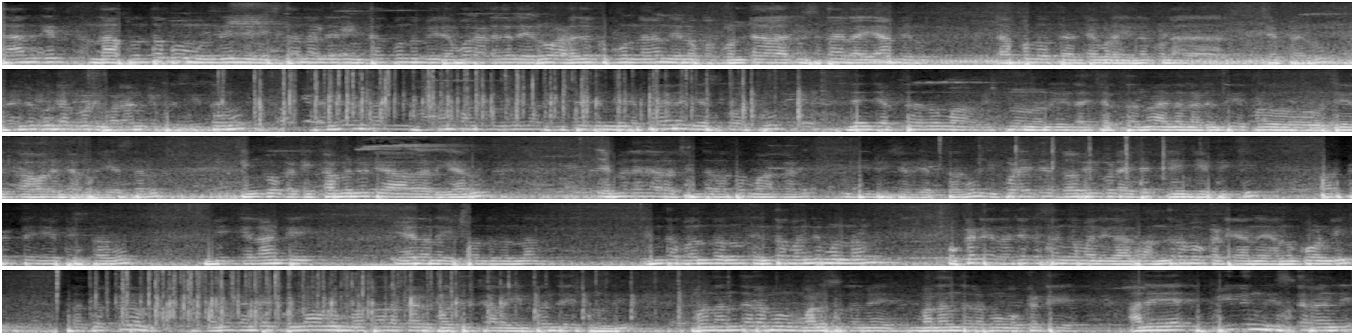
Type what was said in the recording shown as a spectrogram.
దానికి నా సొంత భూమి ఉంది నేను ఇస్తానలేదు ఇంతకుముందు మీరు ఎవరు అడగలేరు. అడగకుండా నేను ఒక గుంట ఇస్తానయ్యా మీరు డబ్బులు వద్దంటే కూడా వినకుండా చెప్పారు. రెండు గుంటలు కూడా ఇవ్వడానికి ఇప్పుడు సిద్ధము రెండు గుంటలు వారం రిజిస్ట్రేషన్ మీరు ఎప్పుడైనా చేసుకోవచ్చు. నేను చెప్తాను మా విష్ణు నుండి ఇలా చెప్తాను. ఆయన అడిగితే ఇప్పుడు కావాలంటే అప్పుడు చేస్తారు. ఇంకొకటి కమ్యూనిటీ హాల్ అడిగారు ఎమ్మెల్యే గారు వచ్చిన తర్వాత మాట్లాడి దీని విషయం చెప్తాము ఇప్పుడైతే దోబీ కూడా అయితే క్లీన్ చేపించి పర్ఫెక్ట్గా చేపిస్తాము మీకు ఎలాంటి ఏదైనా ఇబ్బందులు ఉన్నా ఇంతమంది ఇంతమంది ఉన్నాం ఒకటే రజక సంఘం అని కాదు అందరం ఒకటే అని అనుకోండి. ప్రతి ఒక్కరం ఎందుకంటే కులాలు మతాల కాడికి పోతే చాలా ఇబ్బంది అవుతుంది. మనందరము మనసులమే మనందరము ఒకటే అనే ఫీలింగ్ తీసుకురండి.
